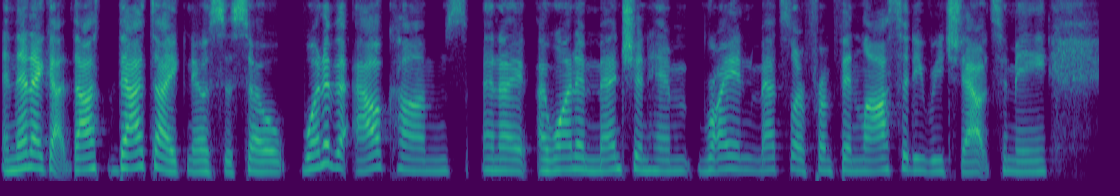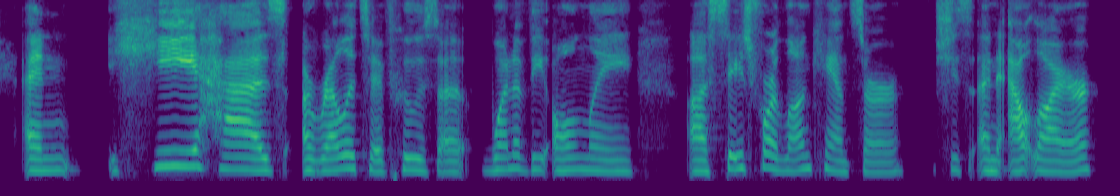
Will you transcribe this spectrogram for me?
and then I got that that diagnosis. So one of the outcomes, and I I want to mention him, Ryan Metzler from Finlocity reached out to me, and he has a relative who's a one of the only uh, stage four lung cancer. She's an outlier,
